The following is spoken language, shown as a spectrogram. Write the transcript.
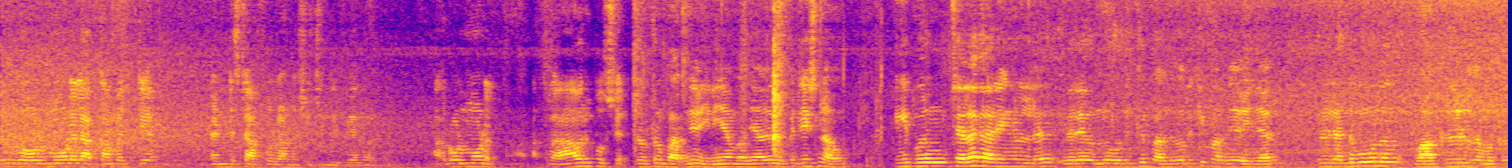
ഒരു റോൾ മോഡൽ ആക്കാൻ പറ്റിയ രണ്ട് സ്റ്റാഫുകളാണ് ഷിച്ചിൻ ദിവ്യ എന്ന് പറയുന്നത്. റോൾ മോഡൽ അത്ര ആ ഒരു പൊസിഷൻ ഡോക്ടറും പറഞ്ഞു ഇനി ഞാൻ പറഞ്ഞ അത് റെപ്പിറ്റേഷൻ ആവും. എങ്കിൽ പോലും ചില കാര്യങ്ങളിൽ ഇവരെ ഒന്ന് ഒതുക്കി പറഞ്ഞു ഒതുക്കി പറഞ്ഞു കഴിഞ്ഞാൽ ഒരു രണ്ട് മൂന്ന് വാക്കുകൾ നമുക്ക്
